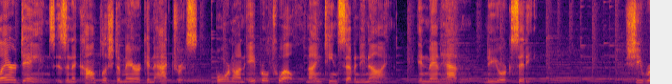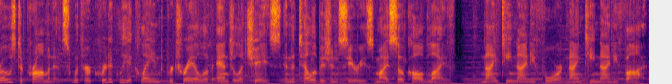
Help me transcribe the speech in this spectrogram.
Claire Danes is an accomplished American actress born on April 12, 1979, in Manhattan, New York City. She rose to prominence with her critically acclaimed portrayal of Angela Chase in the television series My So-Called Life, 1994-1995,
